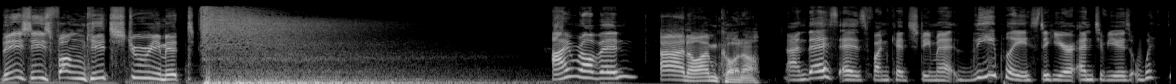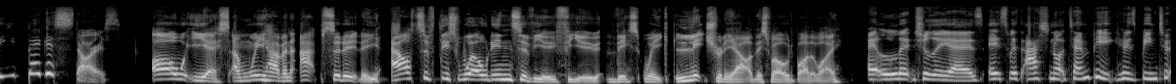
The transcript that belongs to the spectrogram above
This is Fun Kids Stream It. I'm Robin. And I'm Connor. And this is Fun Kids Stream It, the place to hear interviews with the biggest stars. Oh, yes. And we have an absolutely out of this world interview for you this week. Literally out of this world, by the way. It literally is. It's with astronaut Tim Peake, who's been to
